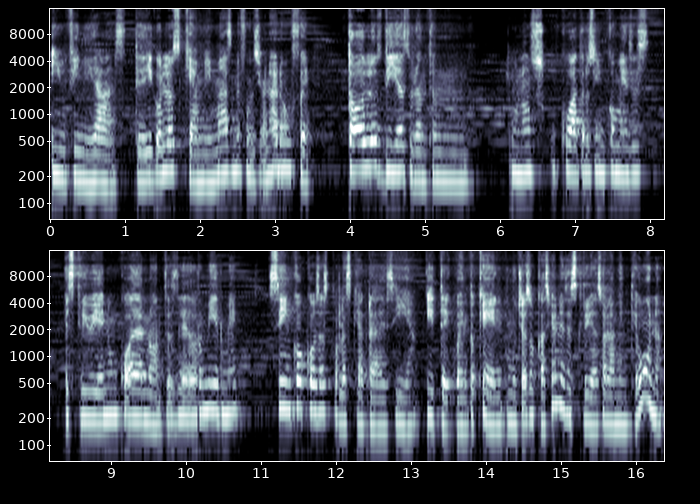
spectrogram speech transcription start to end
infinidades. Te digo los que a mí más me funcionaron fue todos los días durante unos cuatro o cinco meses escribí en un cuaderno antes de dormirme cinco cosas por las que agradecía y te cuento que en muchas ocasiones escribía solamente una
